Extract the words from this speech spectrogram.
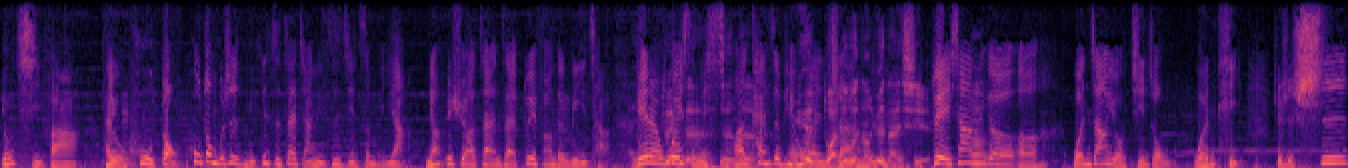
有启发，还有互动。互动不是你一直在讲你自己怎么样，你要必须要站在对方的立场，哎别人为什么喜欢看这篇文章？短的文章越难写，对，像那啊个、呃，文章有几种文体，就是诗、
